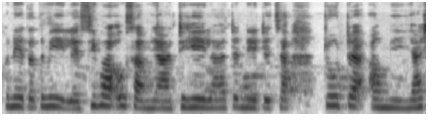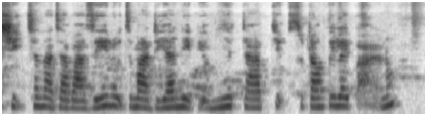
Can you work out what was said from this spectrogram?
ခုနှစ်သားသမီးတွေလည်းစီးပွားဥစ္စာများဒီရေလားတနေ့တခြားတိုးတက်အောင်မြင်ရရှိချမ်းသာကြပါစေလို့ကျမဒီကနေ့ပြီးမေတ္တာပြုဆုတောင်းပေးလိုက်ပါရနော်။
